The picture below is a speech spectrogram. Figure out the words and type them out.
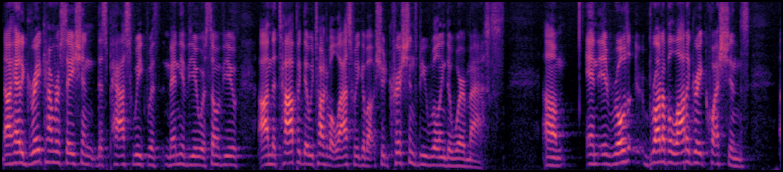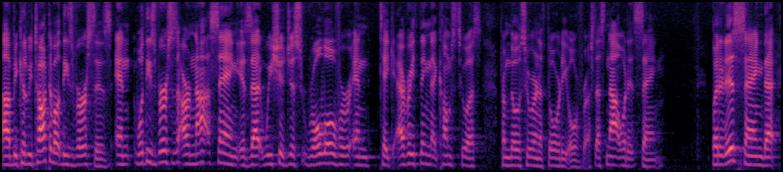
Now, I had a great conversation this past week with many of you, or some of you, on the topic that we talked about last week about should Christians be willing to wear masks? Um, and it rose, brought up a lot of great questions uh, because we talked about these verses. And what these verses are not saying is that we should just roll over and take everything that comes to us from those who are in authority over us. That's not what it's saying. But it is saying that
